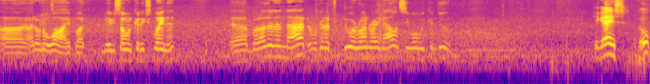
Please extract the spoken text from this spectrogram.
uh, I don't know why, but maybe someone could explain it. Uh, but other than that, we're gonna do a run right now and see what we can do. Okay, guys, go.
